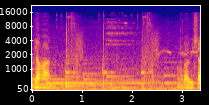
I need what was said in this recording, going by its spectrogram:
Jangan. Nggak bisa.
